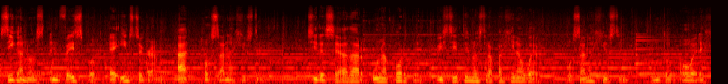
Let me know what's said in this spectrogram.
Síganos en Facebook e Instagram at Osana Houston. Si desea dar un aporte, visite nuestra página web osanahouston.org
